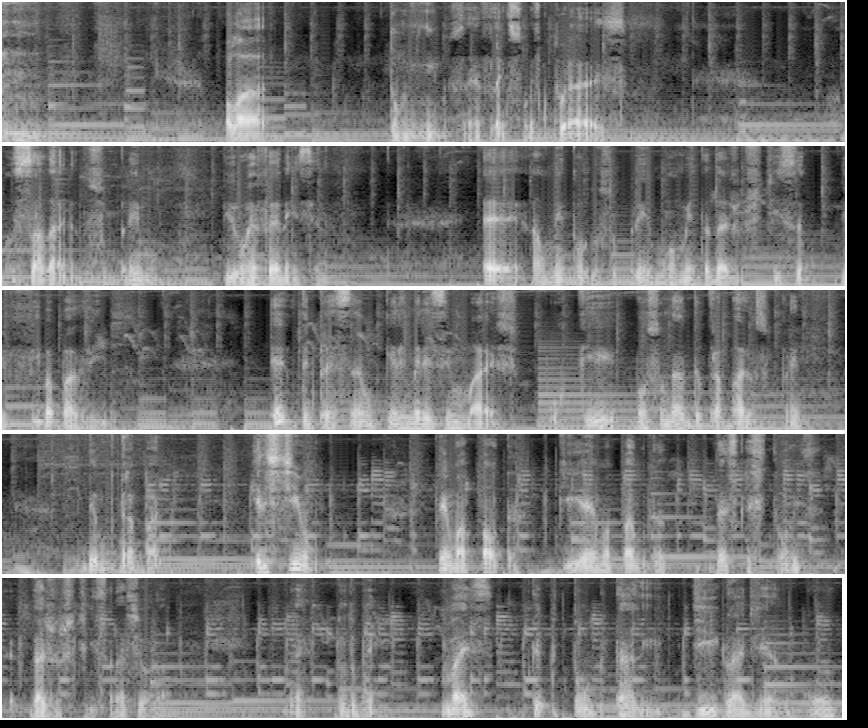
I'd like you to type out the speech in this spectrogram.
Olá, domingos, reflexões culturais. O salário do Supremo virou referência. Né? É, aumentou do Supremo, aumenta da Justiça de fio a pavio. Eu tenho a impressão que eles mereciam mais, porque Bolsonaro deu trabalho ao Supremo. Deu muito trabalho. Eles tinham tem uma pauta que é uma pauta das questões da justiça nacional. É, tudo bem. Mas o tempo todo tá ali digladiando com,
